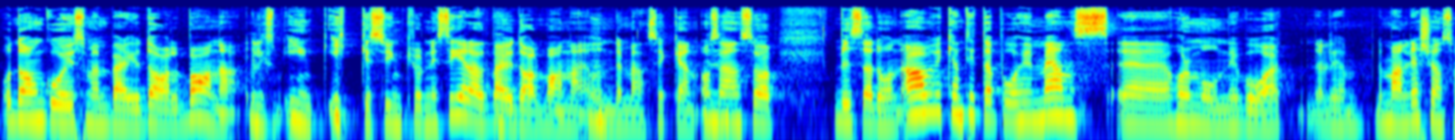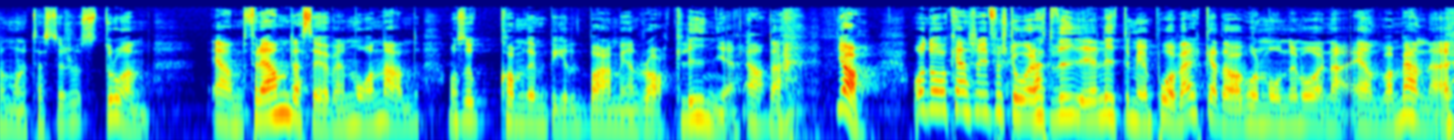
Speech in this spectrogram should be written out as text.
Och de går ju som en berg och dalbana, liksom in- icke-synkroniserad berg och dalbana Mm. under menscykeln. Och sen så visade hon, ja vi kan titta på hur mäns eh, hormonnivå, eller det manliga könshormonet testosteron, en, förändrar sig över en månad. Och så kom det en bild bara med en rak linje. Ja. Där. ja. Och då kanske vi förstår att vi är lite mer påverkade av hormonnivåerna än vad män är.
